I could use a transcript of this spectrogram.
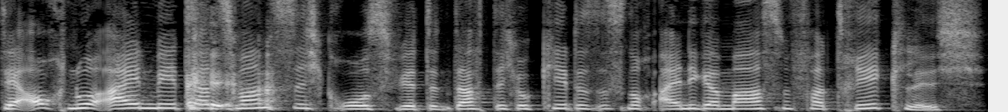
der auch nur 1,20 Meter groß wird, dann dachte ich, okay, das ist noch einigermaßen verträglich.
